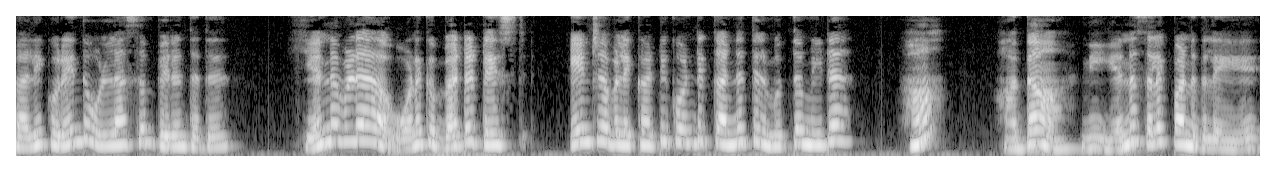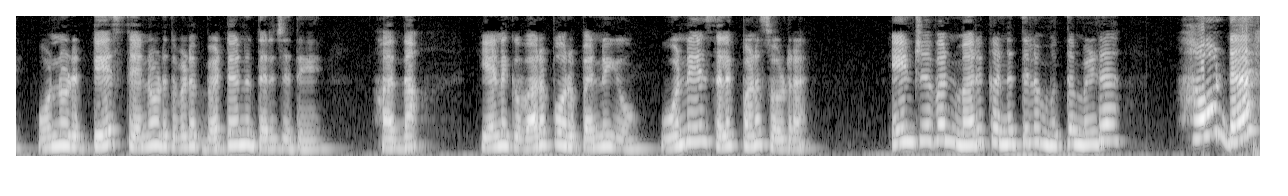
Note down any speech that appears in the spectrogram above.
வலி குறைந்த உல்லாசம் பிறந்தது. என்னை விட உனக்கு பெட்டர் டேஸ்ட் என்று அவளை கட்டிக்கொண்டு கன்னத்தில் முத்தமிட ஹா அதான் நீ என்ன செலக்ட் பண்ணதுலயே உன்னோட டேஸ்ட் என்னோடத விட பெட்டர்னு தெரிஞ்சதே. அதான் எனக்கு வரப்போற பெண்ணையும் உன்னையே செலக்ட் பண்ண சொல்றேன் என்றவன் மறு கன்னத்திலும் முத்தமிட ஹவு டர்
